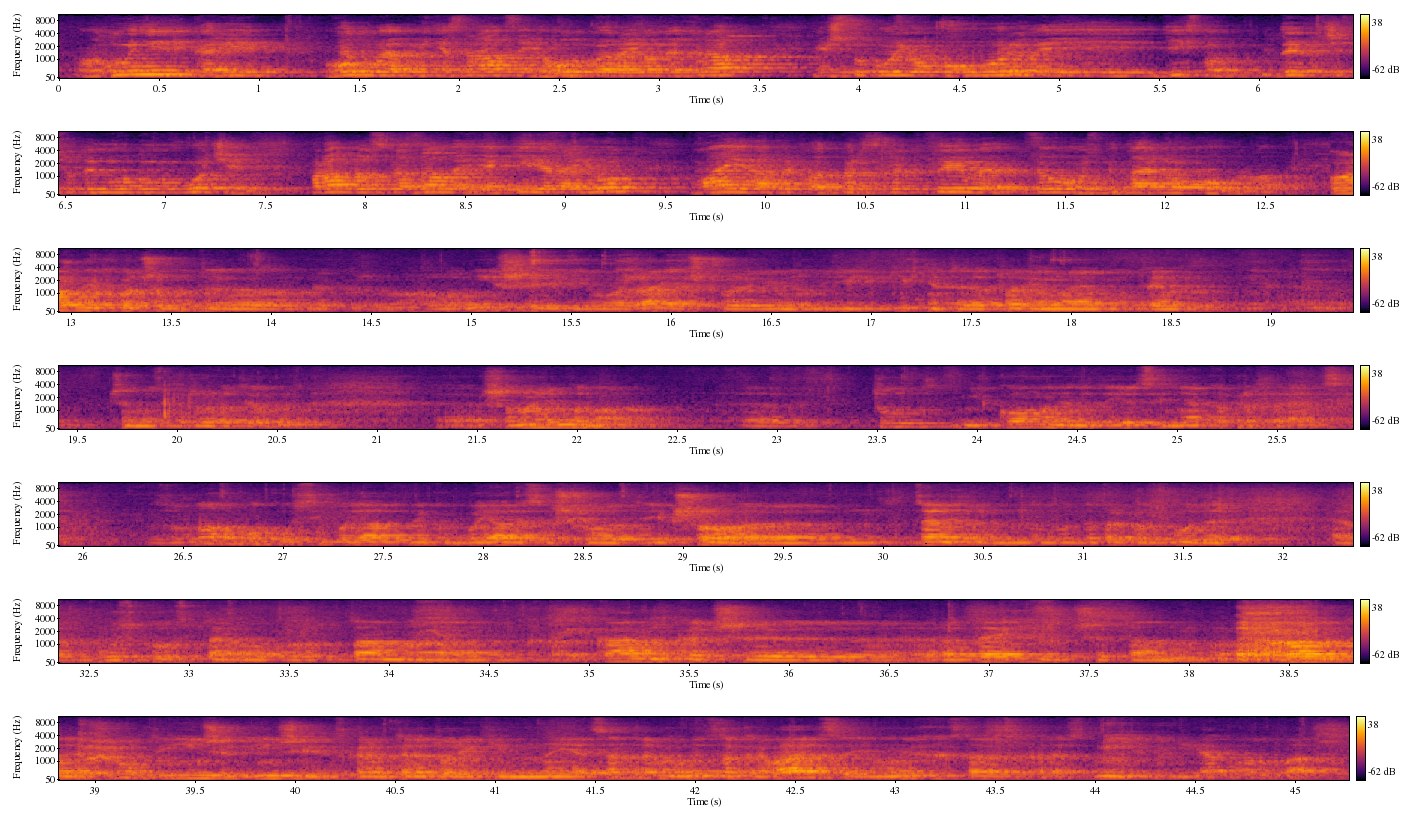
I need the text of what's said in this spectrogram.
головні лікарі, голови адміністрації, голови районних рад між собою поговорили і дійсно, дивлячись один одному в очі, правду сказали, який район має, наприклад, перспективи цього госпітального округу. Кожен хоче бути як кажемо, головніший і вважає, що їхня територія має бути е, чимось прерогативним. Е, Шановні панове, е, тут нікому не надається ніяка преференція. З одного боку, всі бояли- боялися, що от якщо е, центр, наприклад, буде е, в Бузьку госпітального округу, то там е, Кам'янка чи Радехів, чи там Броди, ну інші, інші скажімо, території, які не є центрами, вони закриваються і на них ставиться хрест. Ні, ні в випадку.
